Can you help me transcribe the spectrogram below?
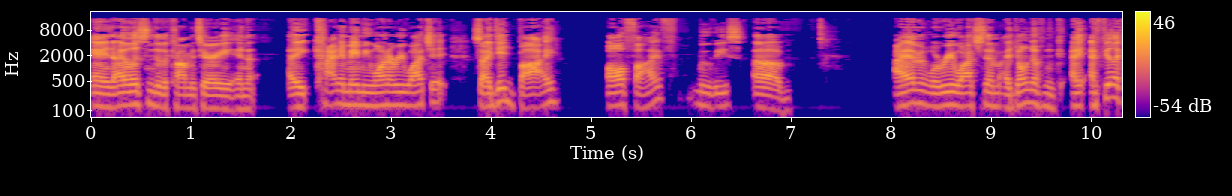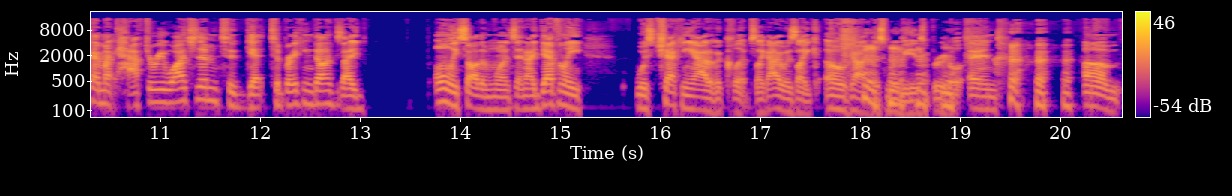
And I listened to the commentary, and it kind of made me want to rewatch it. So I did buy all five movies. Um, I haven't rewatched them. I don't know if I'm, I, I feel like I might have to rewatch them to get to Breaking Dawn because I only saw them once, and I definitely was checking out of Eclipse. Like I was like, oh god, this movie is brutal. And um,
